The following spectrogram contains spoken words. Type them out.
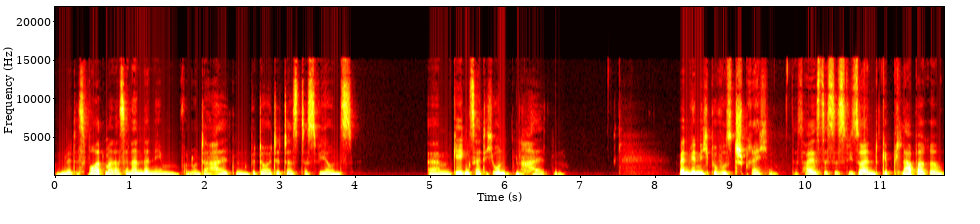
wenn wir das Wort mal auseinandernehmen von unterhalten, bedeutet das, dass wir uns ähm, gegenseitig unten halten, wenn wir nicht bewusst sprechen. Das heißt, es ist wie so ein Geplappere,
